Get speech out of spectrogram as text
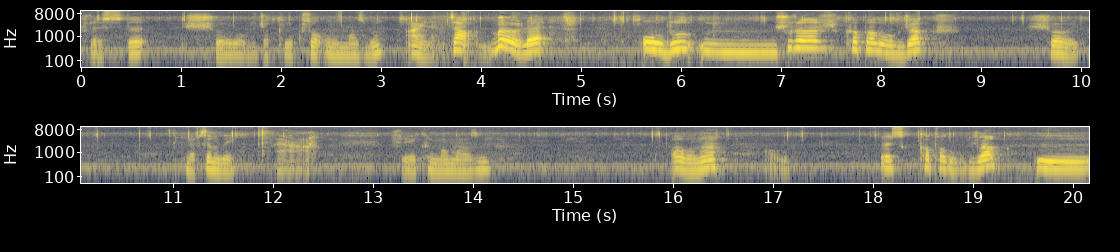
Şurası da şöyle olacak. Yoksa olmaz mı? Aynen. Tamam. Böyle oldu. Hmm, Şuralar kapalı olacak. Şöyle. Yapsana dayı. Ah. Şuraya kırmam lazım. Al onu. Aldım. Biraz kapalı olacak. Ee,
